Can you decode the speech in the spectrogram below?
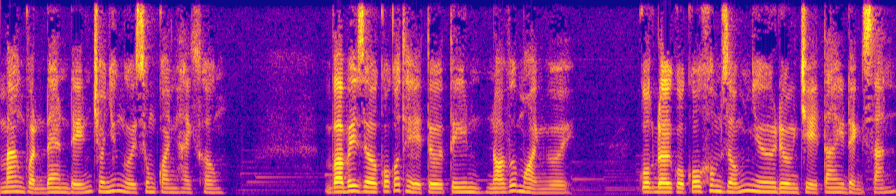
mang vận đen đến cho những người xung quanh hay không? Và bây giờ cô có thể tự tin nói với mọi người, Cuộc đời của cô không giống như đường chỉ tay đỉnh sẵn.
